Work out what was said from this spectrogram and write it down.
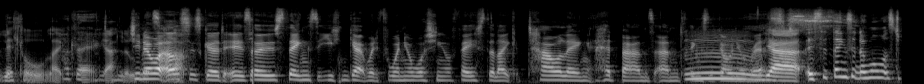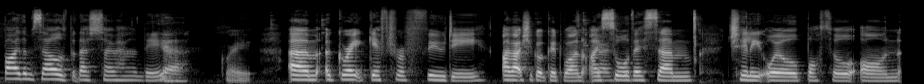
little like yeah. Little Do you know what like else that. is good? Is those things that you can get when, for when you're washing your face, the like toweling headbands and things that go on your wrists. Mm, Yeah, it's the things that no one wants to buy themselves, but they're so handy. Yeah. Great. Um, a great gift for a foodie. I've actually got a good one. I saw this um, chili oil bottle on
